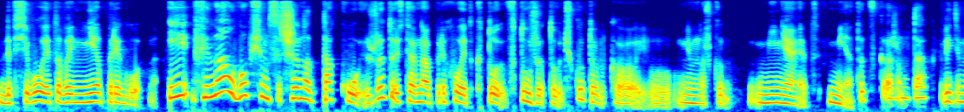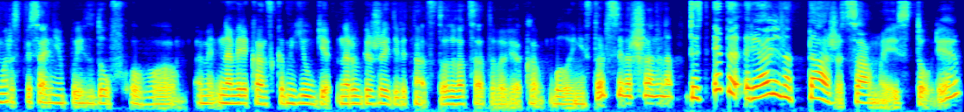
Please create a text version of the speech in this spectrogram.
для всего этого непригодна. И финал, в общем, совершенно такой же. То есть она приходит к той, в ту же точку, только э, немножко меняет метод, скажем так. Видимо, расписание поездов в, на американском юге на рубеже 19-20 века было не столь совершенно. То есть это реально та же самая история.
